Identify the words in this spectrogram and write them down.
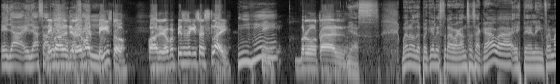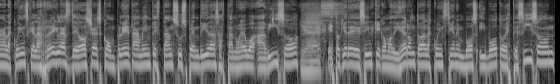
Ella, ella sabe. Digo, cuando se tiró por el piso. Cuando tiró por el piso se quiso el slide. Sí. Brutal. Yes. Bueno, después que la extravaganza se acaba, este, le informan a las queens que las reglas de Oscars completamente están suspendidas hasta nuevo aviso. Yes. Esto quiere decir que, como dijeron, todas las queens tienen voz y voto este season,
